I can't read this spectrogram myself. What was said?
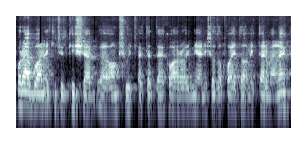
korábban egy kicsit kisebb e, hangsúlyt fektettek arra, hogy milyen is az a fajta, amit termelnek,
